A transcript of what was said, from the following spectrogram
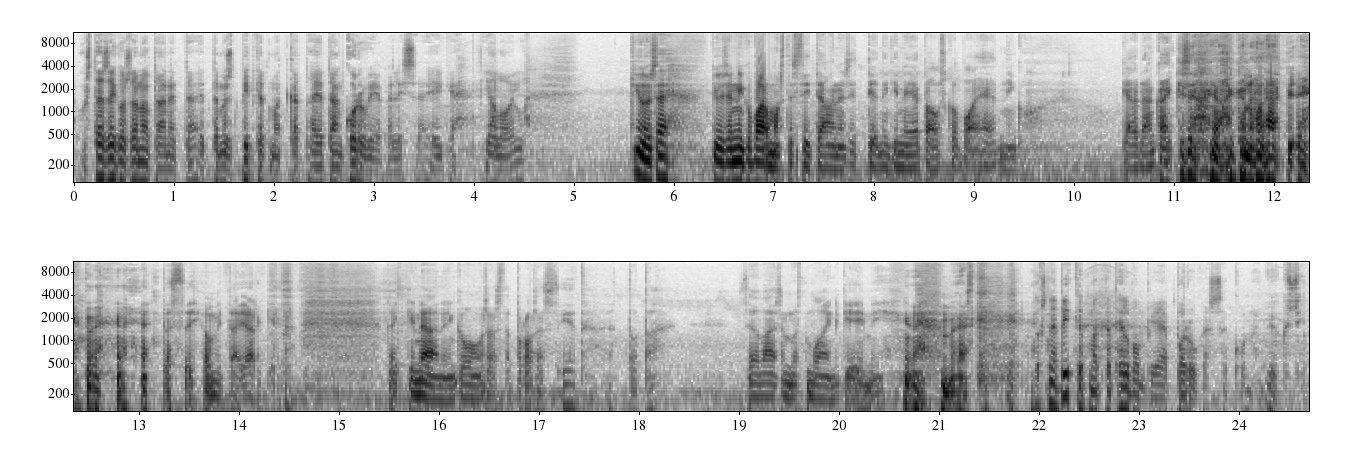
Onko tämä se, kun sanotaan, että, että tämmöiset pitkät matkat ajetaan korvien välissä eikä jaloilla? Kyllä se, kyllä se niin kuin varmasti sitä on ja sitten tietenkin ne epäuskon vaiheet niin kuin käydään kaikki sen aikana läpi, tässä ei ole mitään järkeä. Kaikki nämä niin kuin on osa sitä prosessia, että, että, tota, se on vähän semmoista mind gamea myöskin. Onko nämä pitkät matkat helpompia porukassa kuin yksin?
